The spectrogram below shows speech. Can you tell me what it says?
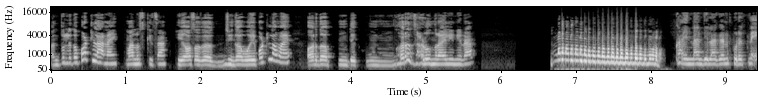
आणि तुला तो पटला नाही माणुसकीचा. हे असं तर झिंगा वय पटलं माय अर्ध ते घरच झाडून राहिली निरा. काही नांदी लागायला पुरत नाही.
